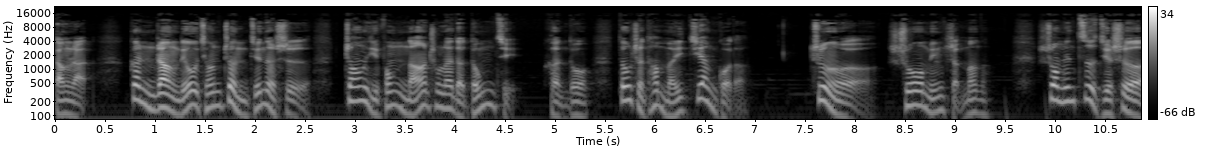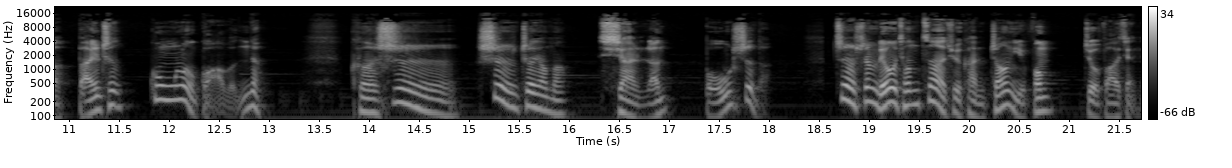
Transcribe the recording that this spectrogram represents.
当然，更让刘强震惊的是，张一峰拿出来的东西很多都是他没见过的。这说明什么呢？说明自己是白痴、孤陋寡闻呢。可是，是这样吗？显然不是的。这时，刘强再去看张一峰，就发现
